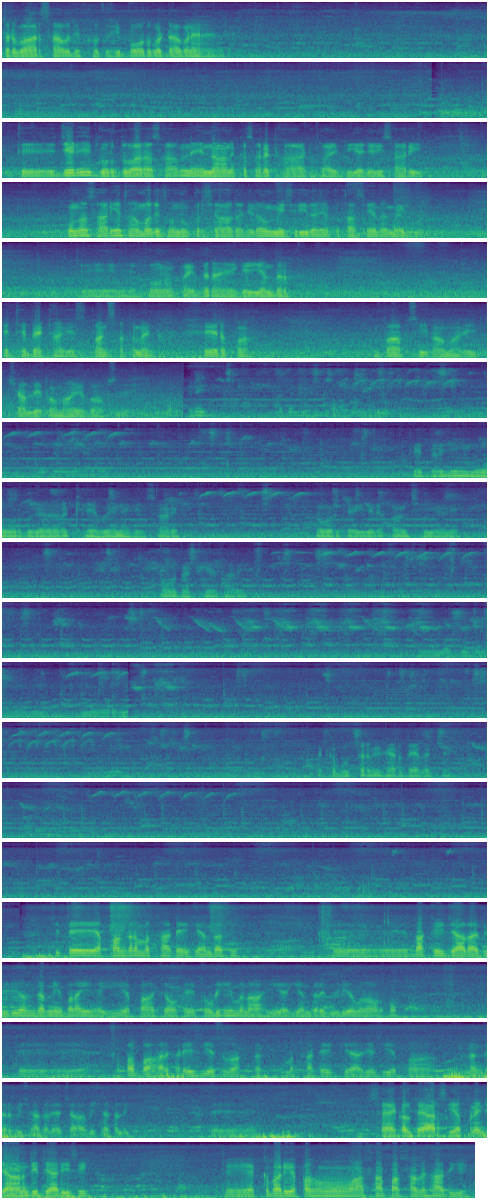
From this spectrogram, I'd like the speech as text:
ਦਰਬਾਰ ਸਾਹਿਬ ਦੇਖੋ ਤੁਸੀਂ, ਬਹੁਤ ਵੱਡਾ ਬਣਿਆ ਹੋਇਆ ਹੈ ਤੇ ਜਿਹੜੇ ਗੁਰਦੁਆਰਾ ਸਾਹਿਬ ਨੇ ਨਾਨਕਸਰ ਠਾਠ ਵਜਦੀ ਆ ਜਿਹੜੀ ਸਾਰੀ, ਉਹਨਾਂ ਸਾਰੀਆਂ ਥਾਵਾਂ ਤੇ ਤੁਹਾਨੂੰ ਪ੍ਰਸ਼ਾਦ ਆ ਜਿਹੜਾ ਉਹ ਮਿਸ਼ਰੀ ਦਾ ਜਾਂ ਪਤਾਸਿਆਂ ਦਾ ਮਿਲੂਗਾ ਤੇ ਹੁਣ ਆਪਾਂ ਇੱਧਰ ਆਏ ਗਈ ਅੰਦਰ। ਇੱਥੇ ਬੈਠਾਂਗੇ 5-7 ਮਿੰਟ, ਫਿਰ ਆਪਾਂ ਵਾਪਸੀ ਪਾਵਾਂਗੇ, ਚਾਲੇ ਪਾਵਾਂਗੇ ਵਾਪਸ ਦੇ। ਇੱਧਰ ਜੀ ਮੋਰ ਵਗੈਰਾ ਰੱਖੇ ਹੋਏ ਨੇ ਜੀ ਸਾਰੇ। ਹੋਰ ਕਈ ਜਿਹੜੇ ਪੰਛੀ ਹੈਗੇ। ਉਹ ਬੈਠੇ ਆ ਸਾਰੇ। ਉਹ ਅੱਗੇ ਗਏ ਮੋਰ ਕਬੂਤਰ ਵੀ ਫਿਰਦੇ ਆ ਵਿੱਚ। ਜਿੱਤੇ ਆਪਾਂ ਅੰਦਰ ਮੱਥਾ ਟੇਕ ਕੇ ਆਂਦਾ ਸੀ। ਤੇ ਬਾਕੀ ਜ਼ਿਆਦਾ ਵੀਡੀਓ ਅੰਦਰ ਨਹੀਂ ਬਣਾਈ ਹੈਗੀ, ਆਪਾਂ ਕਿਉਂਕਿ ਥੋੜੀ ਜਿਹੀ ਮਨਾਹੀ ਹੈਗੀ ਅੰਦਰ ਵੀਡੀਓ ਬਣਾਉਣ ਤੋਂ। ਤੇ ਆਪਾਂ ਬਾਹਰ ਖੜੇ ਸੀ ਇਸ ਵਕਤ, ਮੱਥਾ ਟੇਕ ਕੇ ਆ ਗਏ ਸੀ ਆਪਾਂ, ਲੰਗਰ ਵੀ ਛਕ ਲਿਆ, ਚਾਹ ਵੀ ਛਕ ਲਈ। ਤੇ ਸਾਈਕਲ ਤਿਆਰ ਸੀ, ਆਪਣੇ ਜਾਣ ਦੀ ਤਿਆਰੀ ਸੀ। ਤੇ ਇੱਕ ਵਾਰੀ ਆਪਾਂ ਤੁਹਾਨੂੰ ਆਸਾ ਪਾਸਾ ਦਿਖਾ ਦਈਏ।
